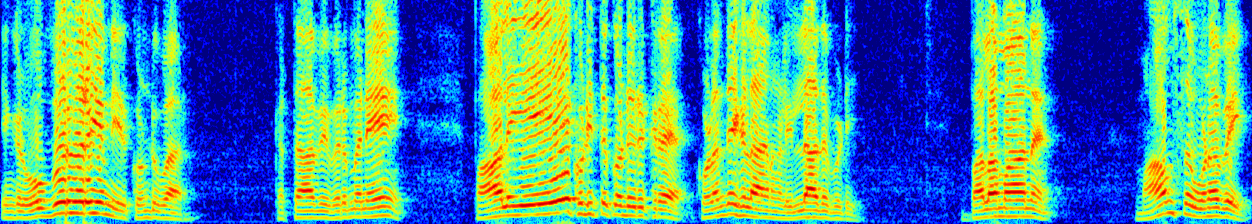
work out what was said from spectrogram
எங்கள் ஒவ்வொருவரையும் நீர் கொண்டு வார். வெறுமனே பாலையே குடித்து கொண்டிருக்கிற குழந்தைகளாக இல்லாதபடி பலமான மாம்ச உணவை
